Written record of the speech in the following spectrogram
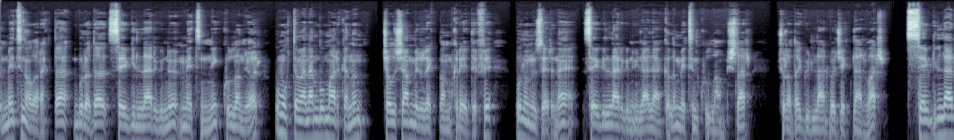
metin olarak da burada Sevgililer Günü metnini kullanıyor. Bu muhtemelen bu markanın çalışan bir reklam kreatifi. Bunun üzerine Sevgililer Günü ile alakalı metin kullanmışlar. Şurada güller, böcekler var. Sevgililer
